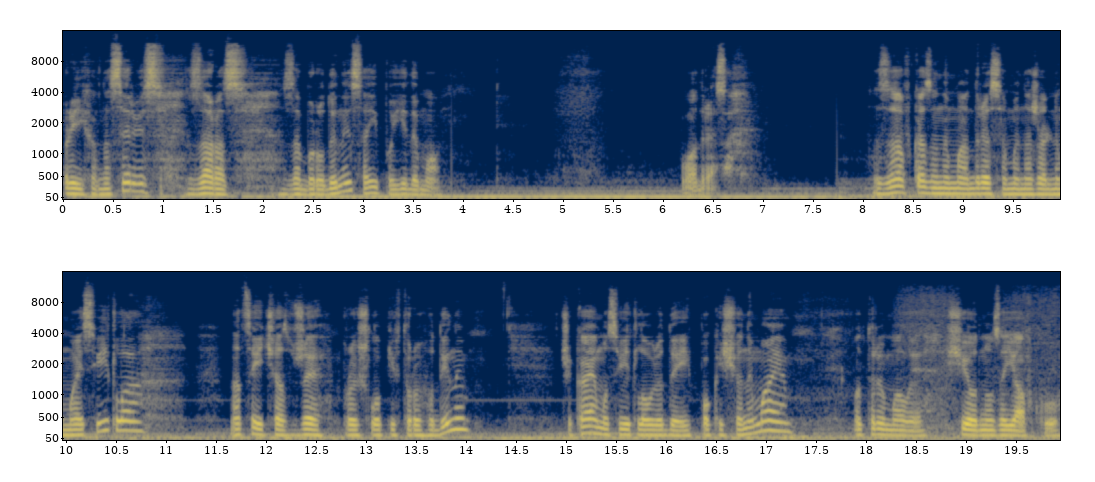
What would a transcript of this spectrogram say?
Приїхав на сервіс. Зараз заберу Дениса і поїдемо по адресах. За вказаними адресами, на жаль, немає світла. На цей час вже пройшло півтори години. Чекаємо світла у людей поки що немає. Отримали ще одну заявку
